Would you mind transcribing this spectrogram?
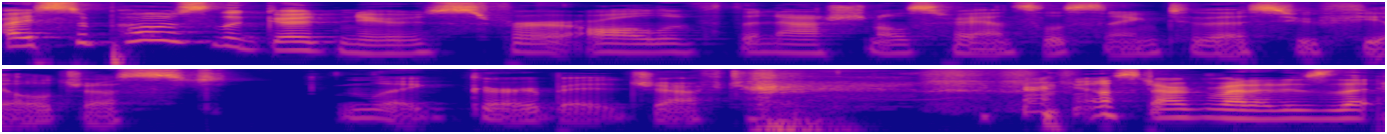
I suppose the good news for all of the Nationals fans listening to this who feel just like garbage after let's talk about it is that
